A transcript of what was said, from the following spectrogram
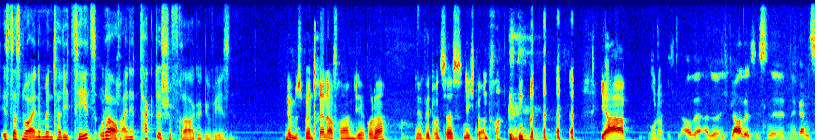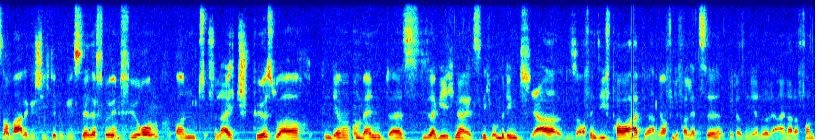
Ist das nur eine Mentalitäts- oder auch eine taktische Frage gewesen? Ja, müssen wir einen Trainer fragen, Dirk, oder? Der wird uns das nicht beantworten. ja, oder? Ich glaube, also ich glaube, es ist eine, eine ganz normale Geschichte. Du gehst sehr, sehr früh in Führung und vielleicht spürst du auch in dem Moment, dass dieser Gegner jetzt nicht unbedingt ja, diese Offensivpower hat. Wir hatten ja auch viele Verletzte, Petersen ja nur der einer davon,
